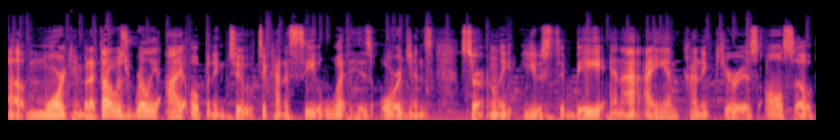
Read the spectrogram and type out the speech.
uh, Morgan. But I thought it was really eye opening too to kind of see what his origins certainly used to be. And I, I am kind of curious also.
